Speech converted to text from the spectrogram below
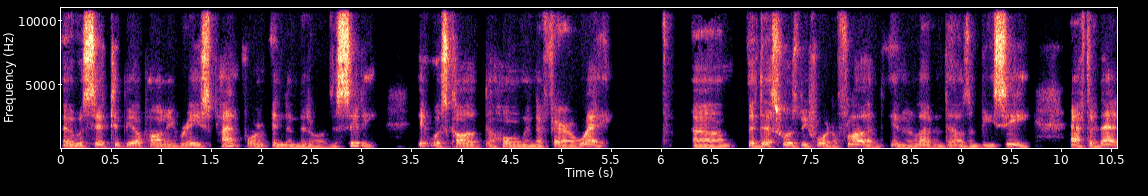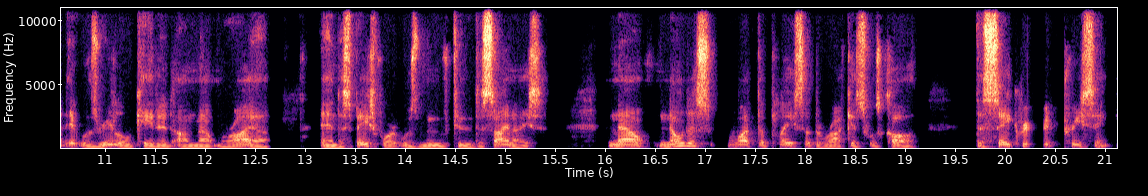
It was said to be upon a raised platform in the middle of the city. It was called the Home in the Faraway. Um, this was before the flood in 11,000 BC. After that, it was relocated on Mount Moriah, and the spaceport was moved to the Sinai. Now, notice what the place of the rockets was called the sacred precinct.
